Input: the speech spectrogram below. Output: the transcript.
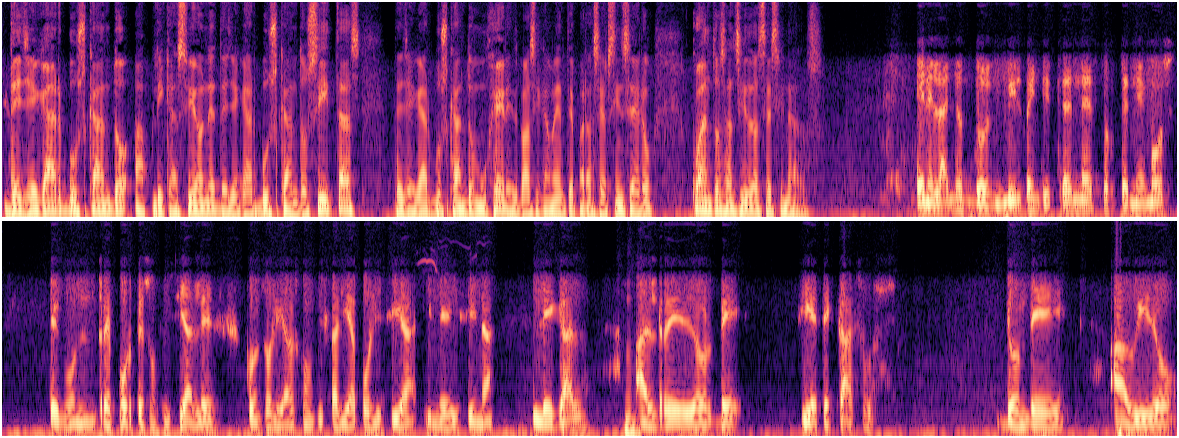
de llegar buscando aplicaciones, de llegar buscando citas, de llegar buscando mujeres, básicamente, para ser sincero, ¿cuántos han sido asesinados? En el año 2023, Néstor, tenemos, según reportes oficiales consolidados con Fiscalía, Policía y Medicina Legal, mm. alrededor de siete casos donde ha habido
